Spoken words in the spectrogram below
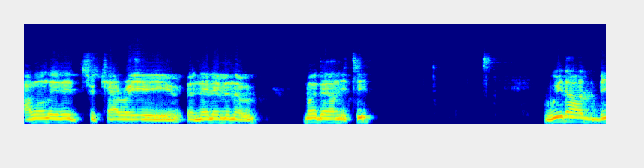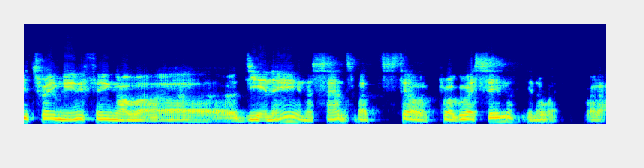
I wanted it to carry an element of modernity without betraying anything of uh, DNA in a sense, but still progressive in a way. Voilà.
